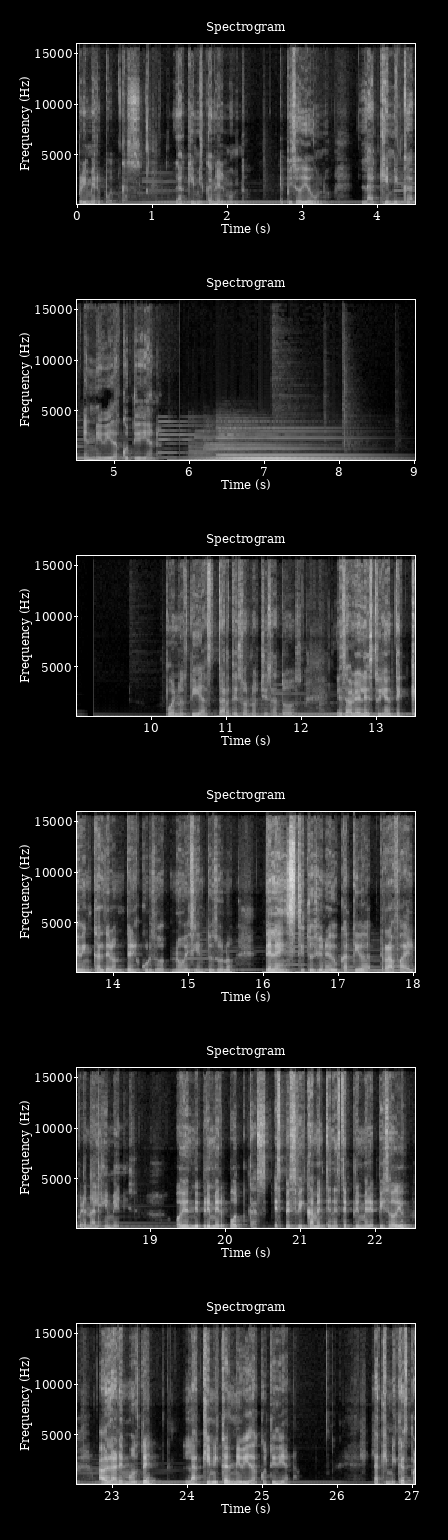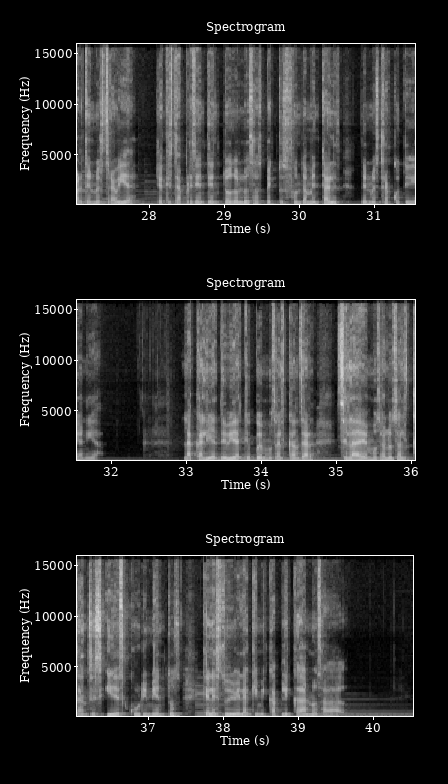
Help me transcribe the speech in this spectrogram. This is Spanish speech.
Primer podcast. La química en el mundo. Episodio 1. La química en mi vida cotidiana. Buenos días, tardes o noches a todos. Les habla el estudiante Kevin Calderón del curso 901 de la institución educativa Rafael Bernal Jiménez. Hoy en mi primer podcast, específicamente en este primer episodio, hablaremos de la química en mi vida cotidiana. La química es parte de nuestra vida, ya que está presente en todos los aspectos fundamentales de nuestra cotidianidad. La calidad de vida que podemos alcanzar se la debemos a los alcances y descubrimientos que el estudio de la química aplicada nos ha dado.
